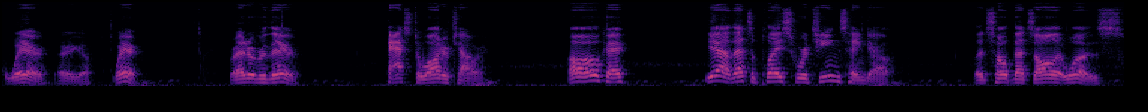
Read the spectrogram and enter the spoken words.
where? There you go. Where? Right over there. Past a water tower. Oh, okay. Yeah, that's a place where teens hang out. Let's hope that's all it was.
